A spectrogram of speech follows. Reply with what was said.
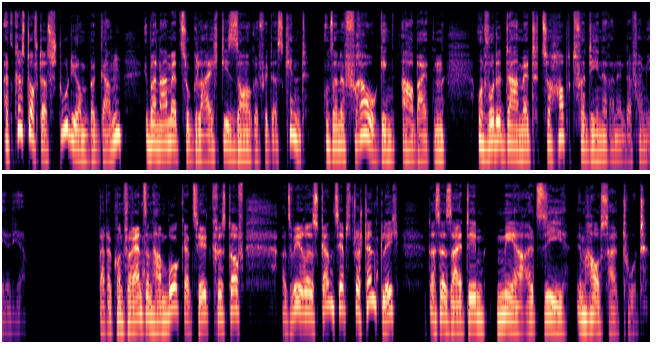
Als Christoph das Studium begann, übernahm er zugleich die Sorge für das Kind, und seine Frau ging arbeiten und wurde damit zur Hauptverdienerin in der Familie. Bei der Konferenz in Hamburg erzählt Christoph, als wäre es ganz selbstverständlich, dass er seitdem mehr als sie im Haushalt tut.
